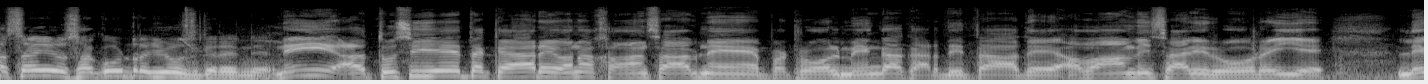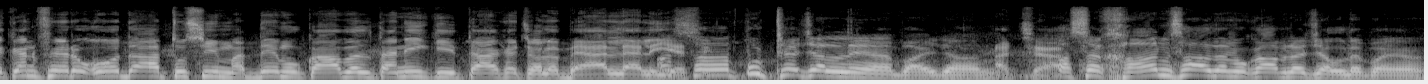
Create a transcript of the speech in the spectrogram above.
ਅਸਾਂ ਹੀ ਉਹ ਸਕੂਟਰ ਯੂਜ਼ ਕਰਨੇ ਨਹੀਂ ਅ, ਤੁਸੀਂ ਇਹ ਤਾਂ ਕਹਿ ਰਹੇ ਹੋ ਨਾ ਖਾਨ ਸਾਹਿਬ ਨੇ ਪੈਟਰੋਲ ਮਹਿੰਗਾ ਕਰ ਦਿੱਤਾ ਤੇ ਆਵਾਮ ਵੀ ਸਾਰੀ ਰੋ ਰਹੀ ਹੈ ਲੇਕਿਨ ਫਿਰ ਉਹਦਾ ਤੁਸੀਂ ਮੱਦੇ ਮੁਕਾਬਲ ਤਾਂ ਨਹੀਂ ਕੀਤਾ ਕਿ ਚਲੋ ਬੈਲ ਲੈ ਲਈਏ ਅਸੀਂ? ਅਸਾਂ ਪੁੱਠੇ ਚੱਲਨੇ ਆ ਭਾਈਜਾਨ। ਅੱਛਾ। ਅਸਾਂ ਖਾਨ ਸਾਹਿਬ ਦੇ ਮੁਕਾਬਲੇ ਚੱਲਦੇ ਪਏ ਆ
